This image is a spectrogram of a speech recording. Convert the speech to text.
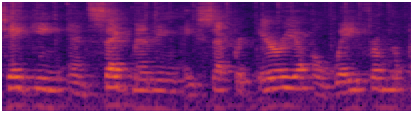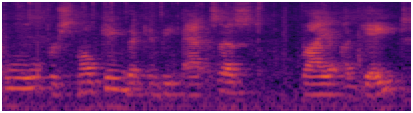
taking and segmenting a separate area away from the pool for smoking that can be accessed via a gate,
